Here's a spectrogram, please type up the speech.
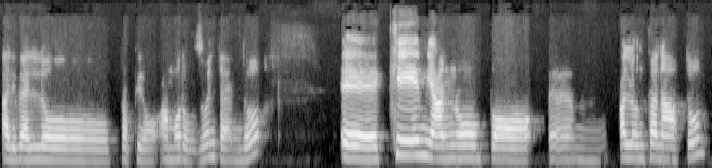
a livello proprio amoroso, intendo, eh, che mi hanno un po' ehm, allontanato.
